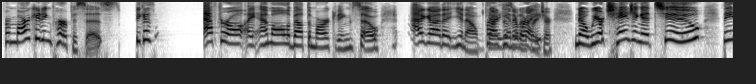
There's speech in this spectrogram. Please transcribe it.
For marketing purposes, because after all, I am all about the marketing, so I gotta, you know, practice what I right. preach. No, we are changing it to the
